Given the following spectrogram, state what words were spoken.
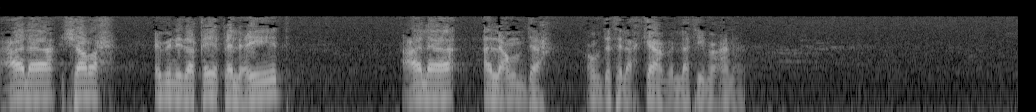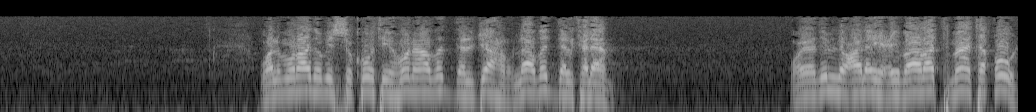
على شرح ابن دقيق العيد على العمدة عمدة الأحكام التي معنا. والمراد بالسكوت هنا ضد الجهر لا ضد الكلام. ويدل عليه عبارة ما تقول.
